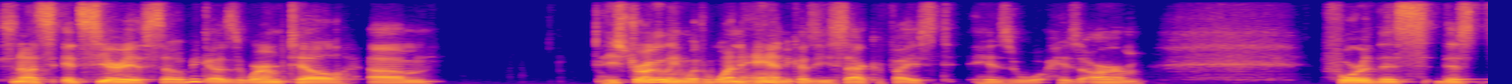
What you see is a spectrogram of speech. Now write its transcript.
It's not. It's serious though because Wormtail. Um, he's struggling with one hand because he sacrificed his his arm for this this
